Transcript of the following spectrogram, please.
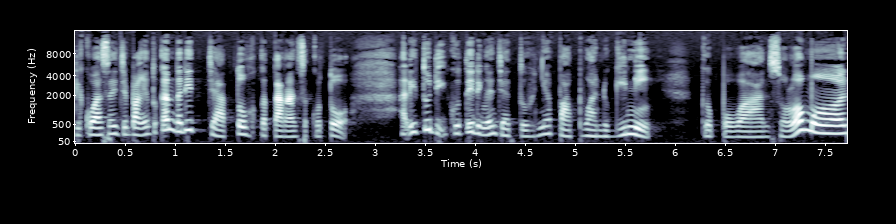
dikuasai Jepang itu kan tadi jatuh ke tangan sekutu. Hal itu diikuti dengan jatuhnya Papua Nugini Kepulauan Solomon,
